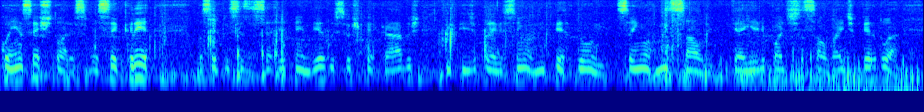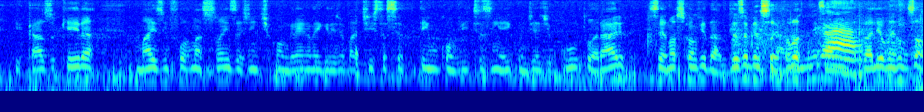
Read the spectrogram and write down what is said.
conhece a história, se você crê, você precisa se arrepender dos seus pecados e pedir para ele, Senhor, me perdoe, Senhor, me salve, porque aí ele pode te salvar e te perdoar. E caso queira mais informações, a gente congrega na Igreja Batista, você tem um convitezinho aí com dia de culto, horário, você é nosso convidado. Deus abençoe. Falou? Obrigado. Valeu, meu irmãozão.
